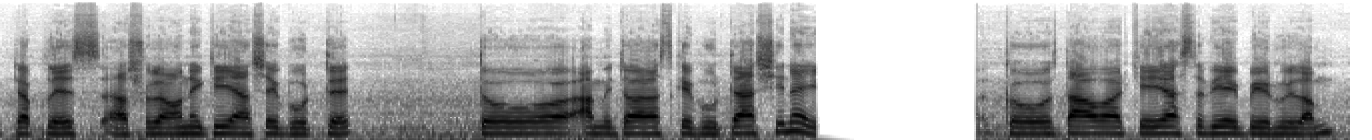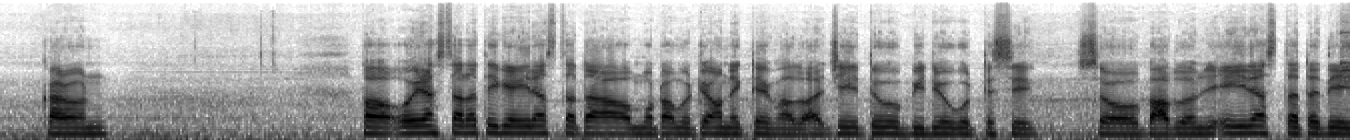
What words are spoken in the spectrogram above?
একটা প্লেস আসলে অনেকেই আসে ঘুরতে। তো আমি তো আর আজকে ঘুরতে আসি নাই। তো তাও আর কি এই রাস্তা দিয়ে বের হইলাম। কারণ ওই রাস্তাটা থেকে এই রাস্তাটা মোটামুটি অনেকটাই ভালো। আর যেহেতু ভিডিও করতেছি সো ভাবলাম যে এই রাস্তাটা দিয়ে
